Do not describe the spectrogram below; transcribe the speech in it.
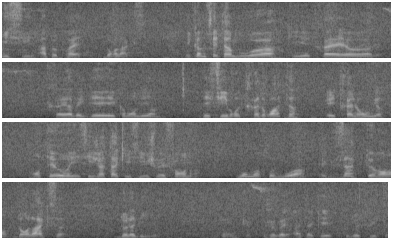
ici à peu près dans l'axe. Et comme c'est un bois qui est très, euh, très avec des, comment dire, des fibres très droites et très longues, en théorie, si j'attaque ici, je vais fendre mon morceau de bois exactement dans l'axe de la bille. Donc je vais attaquer tout de suite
